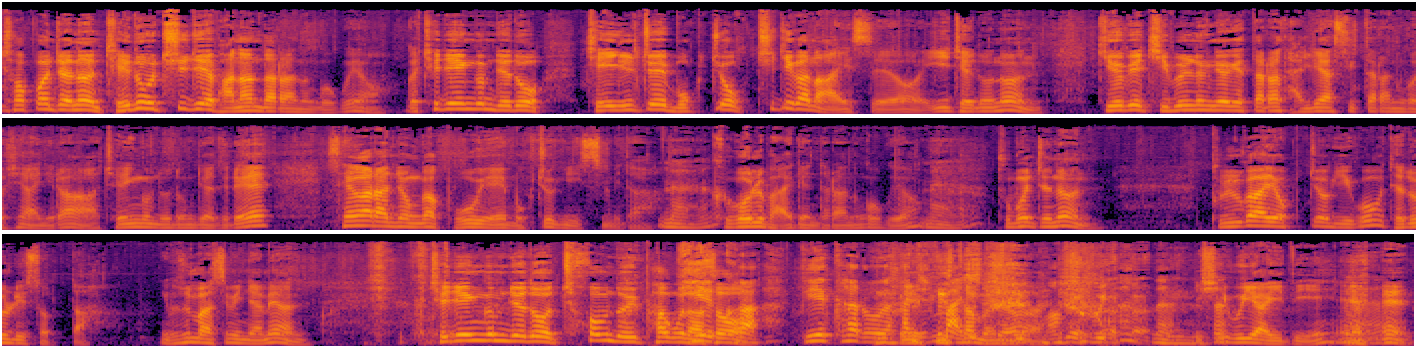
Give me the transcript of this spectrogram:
첫 번째는 제도 취지에 반한다라는 거고요. 그러니까 최저임금 제도 제1조의 목적 취지가 나와 있어요. 이 제도는 기업의 지불 능력에 따라 달리할 수 있다는 것이 아니라 저임금 노동자들의 생활 안정과 보호에 목적이 있습니다. 네. 그거를 봐야 된다라는 거고요. 네. 두 번째는 불가역적이고 되돌릴 수 없다. 이게 무슨 말씀이냐면 최저임금 제도 처음 도입하고 나서 비핵화, 비핵화로 하지 마시죠. 말이에요. 네.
